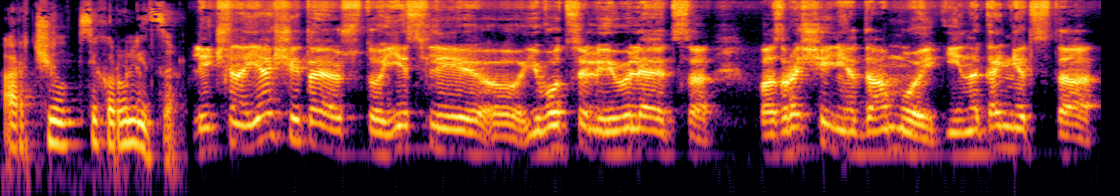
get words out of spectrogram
Арчил Сихарулидзе. Лично я считаю, что если э, его целью является возвращение домой и, наконец-то,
